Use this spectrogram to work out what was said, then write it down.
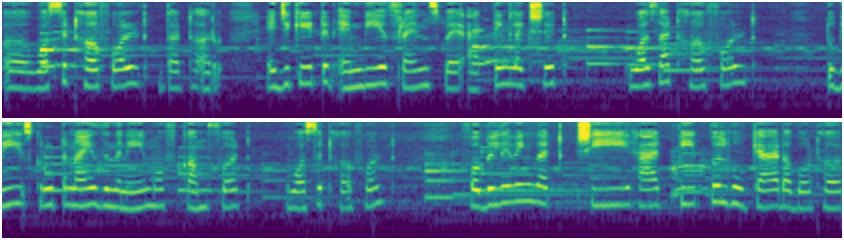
uh, was it her fault that her educated mba friends were acting like shit. Was that her fault? To be scrutinized in the name of comfort was it her fault? For believing that she had people who cared about her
